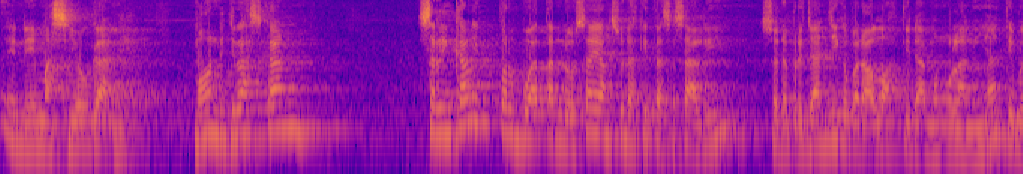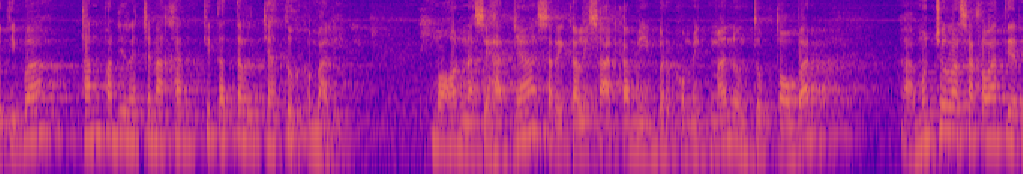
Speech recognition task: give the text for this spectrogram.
Ini Mas Yoga nih. Mohon dijelaskan sering kali perbuatan dosa yang sudah kita sesali sudah berjanji kepada Allah tidak mengulanginya tiba-tiba tanpa direncanakan kita terjatuh kembali mohon nasihatnya sering kali saat kami berkomitmen untuk tobat ah, muncul rasa khawatir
